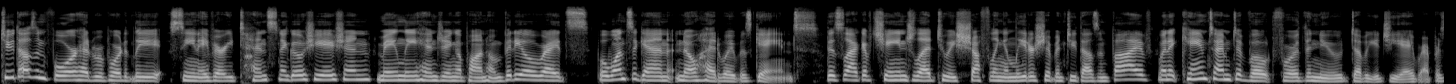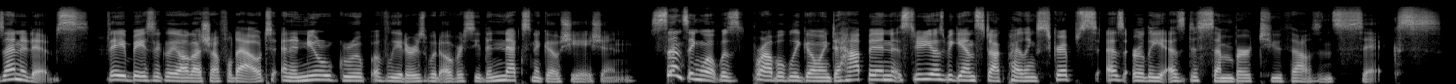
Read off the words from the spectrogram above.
2004 had reportedly seen a very tense negotiation, mainly hinging upon home video rights, but once again, no headway was gained. This lack of change led to a shuffling in leadership in 2005 when it came time to vote for the new WGA representatives. They basically all got shuffled out, and a new group of leaders would oversee the next negotiation. Sensing what was probably going to happen, studios began stockpiling scripts as early as December 2006.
